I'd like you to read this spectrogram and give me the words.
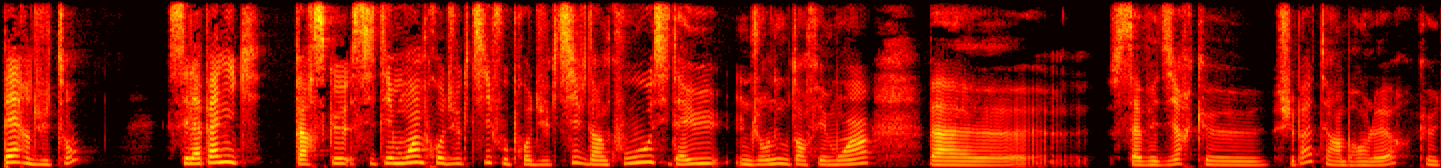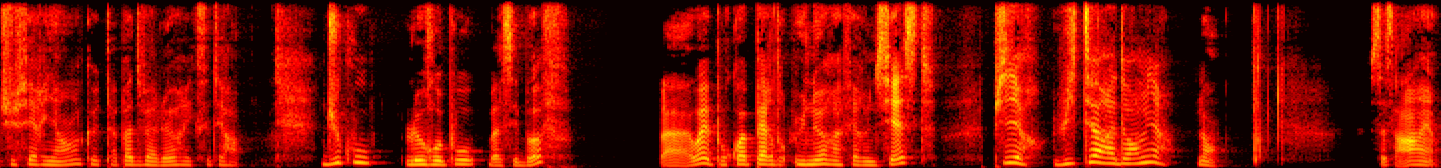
perds du temps, c'est la panique. Parce que si t'es moins productif ou productif d'un coup, si t'as eu une journée où t'en fais moins, bah euh, ça veut dire que, je sais pas, t'es un branleur, que tu fais rien, que t'as pas de valeur, etc. Du coup, le repos, bah c'est bof. Bah ouais, pourquoi perdre une heure à faire une sieste? Pire, 8 heures à dormir Non, ça sert à rien.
